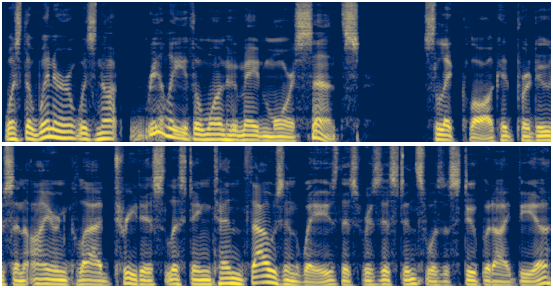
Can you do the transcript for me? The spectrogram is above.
was the winner was not really the one who made more sense. Slickclaw could produce an ironclad treatise listing 10,000 ways this resistance was a stupid idea,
